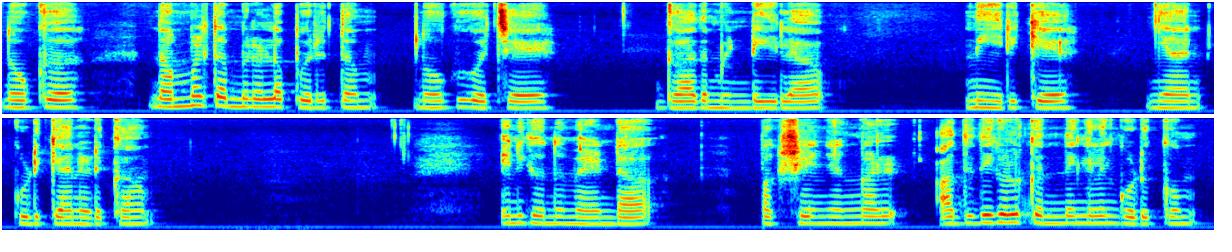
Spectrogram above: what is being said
നോക്ക് നമ്മൾ തമ്മിലുള്ള പൊരുത്തം നോക്കു കൊച്ചേ. ഗാഥ മിണ്ടിയില്ല. നീ ഇരിക്കെ. ഞാൻ കുടിക്കാനെടുക്കാം എനിക്കൊന്നും വേണ്ട. പക്ഷേ ഞങ്ങൾ അതിഥികൾക്ക് എന്തെങ്കിലും കൊടുക്കും.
